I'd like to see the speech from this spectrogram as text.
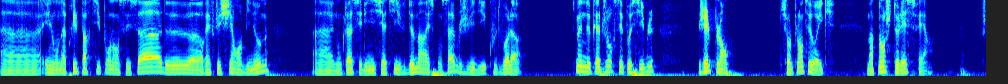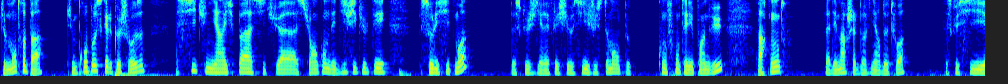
Euh, et on a pris le parti pour lancer ça, de euh, réfléchir en binôme. Euh, donc là, c'est l'initiative de ma responsable. Je lui ai dit, écoute, voilà, semaine de 4 jours, c'est possible. J'ai le plan, sur le plan théorique. Maintenant, je te laisse faire. Je te le montre pas. Tu me proposes quelque chose. Si tu n'y arrives pas, si tu, as, si tu rencontres des difficultés, sollicite-moi. Parce que j'y réfléchis aussi, et justement, on peut confronter les points de vue. Par contre, la démarche, elle doit venir de toi. Parce que si,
